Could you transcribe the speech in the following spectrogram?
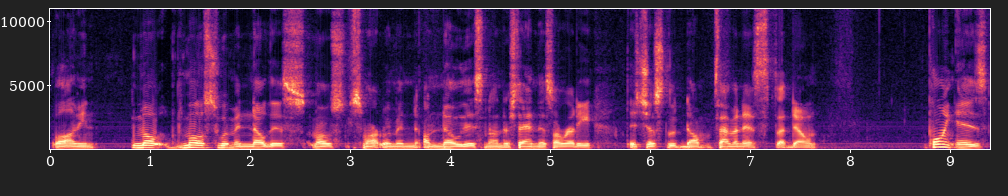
Well, I mean, mo- most women know this. Most smart women know this and understand this already. It's just the dumb feminists that don't. Point is,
